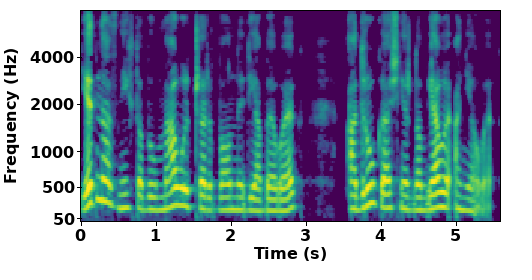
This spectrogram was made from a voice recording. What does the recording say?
Jedna z nich to był mały czerwony diabełek, a druga śnieżno-biały aniołek.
